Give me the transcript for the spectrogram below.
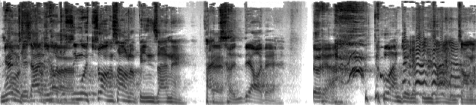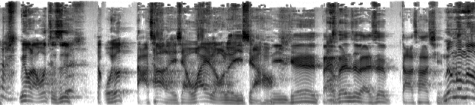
你看铁达尼号就是因为撞上了冰山呢，才沉掉的。对啊，突然觉得冰山很重要。没有啦，我只是。我又打岔了一下，歪楼了一下哈。你觉得百分之百是打岔型？没有没有没有，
